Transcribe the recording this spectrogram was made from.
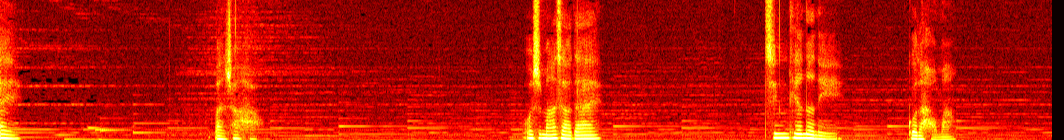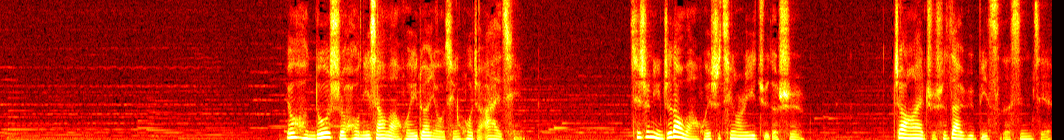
嘿，晚上好，我是马小呆。今天的你过得好吗？有很多时候，你想挽回一段友情或者爱情，其实你知道挽回是轻而易举的事，障碍只是在于彼此的心结。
